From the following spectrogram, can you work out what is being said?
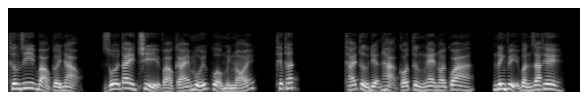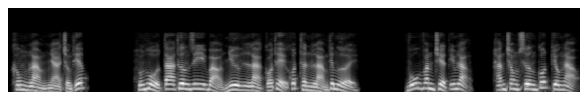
Thương Di bảo cười nhạo, duỗi tay chỉ vào cái mũi của mình nói, thiếp thất. Thái tử điện hạ có từng nghe nói qua, ninh vị bần ra thê, không làm nhà chồng thiếp. Huống hồ ta thương Di bảo như là có thể khuất thân làm tiếp người. Vũ Văn Triệt im lặng, hắn trong xương cốt kiêu ngạo,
